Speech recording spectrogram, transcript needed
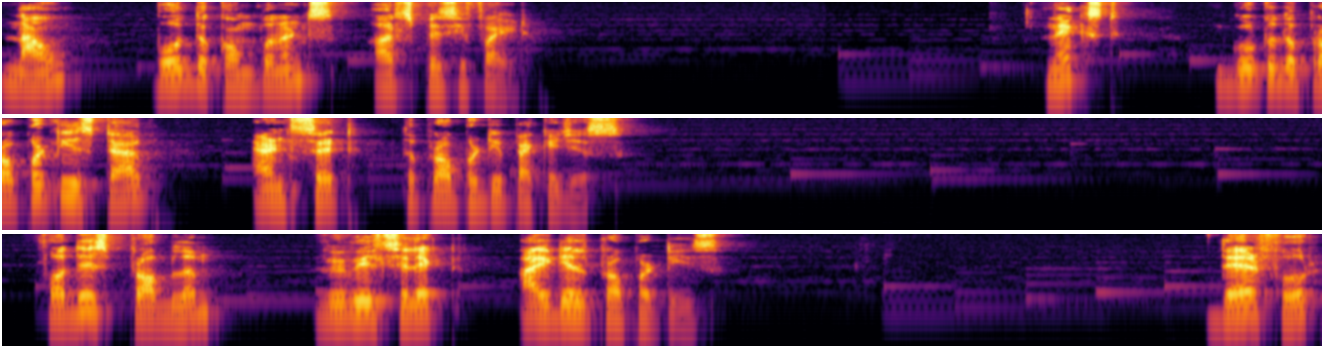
Now, both the components are specified. Next, go to the Properties tab and set the property packages. For this problem, we will select ideal properties. Therefore,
